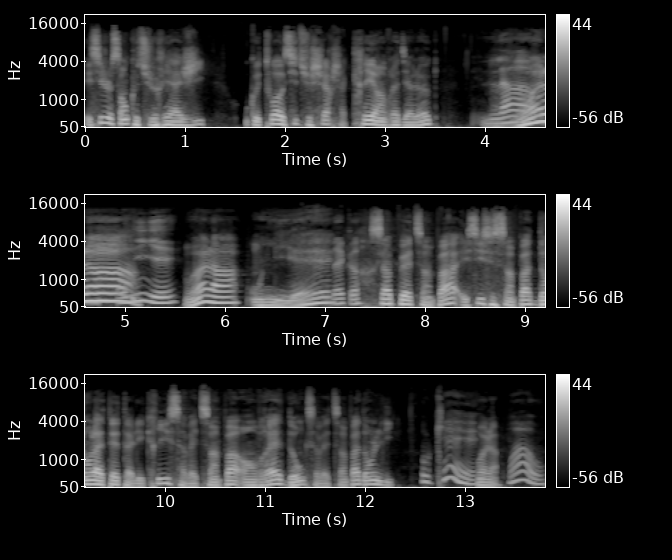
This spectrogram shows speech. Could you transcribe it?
Et si je sens que tu réagis ou que toi aussi tu cherches à créer un vrai dialogue, ben Là, voilà, on y est. voilà, on y est. D'accord. Ça peut être sympa. Et si c'est sympa dans la tête à l'écrit, ça va être sympa en vrai, donc ça va être sympa dans le lit. Ok. Voilà. Waouh.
